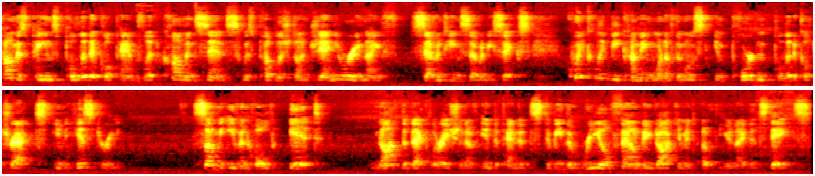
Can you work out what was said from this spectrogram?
Thomas Paine's political pamphlet, Common Sense, was published on January 9th, 1776, quickly becoming one of the most important political tracts in history. Some even hold it, not the Declaration of Independence, to be the real founding document of the United States.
